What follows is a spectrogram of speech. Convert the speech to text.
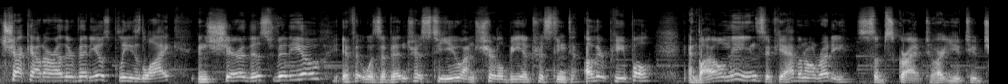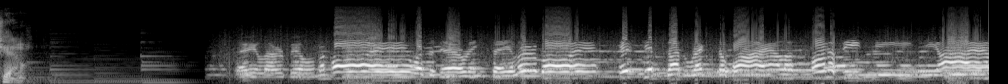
Check out our other videos. Please like and share this video. If it was of interest to you, I'm sure it'll be interesting to other people. And by all means, if you haven't already, subscribe to our YouTube channel. Sailor Bill McCoy was a daring sailor boy. His ship got wrecked a while on a Fiji isle.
